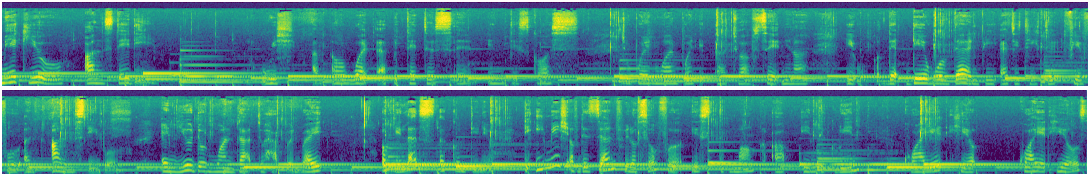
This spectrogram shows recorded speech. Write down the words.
make you unsteady which um, uh, what epictetus in, in discourse 2.1.12 uh, said you know it, that they will then be agitated fearful and unstable. And you don't want that to happen right? Okay let's uh, continue. The image of the zen philosopher is the monk up in the green quiet hill quiet hills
